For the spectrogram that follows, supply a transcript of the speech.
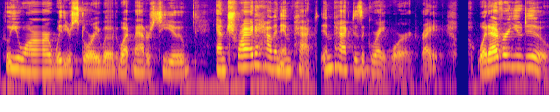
who you are, with your story, with what matters to you, and try to have an impact. Impact is a great word, right? Whatever you do,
